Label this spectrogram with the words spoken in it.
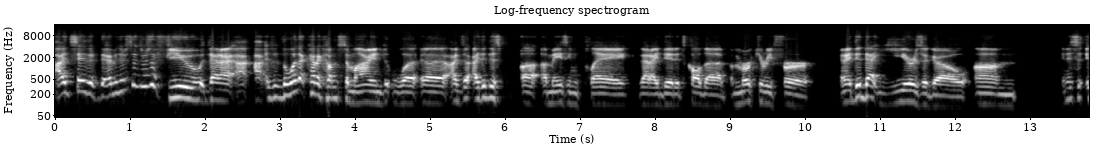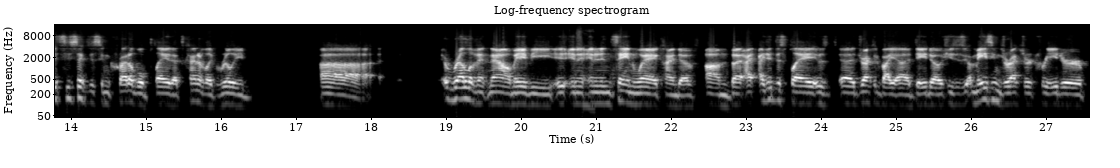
I'd say that I mean, there's a, there's a few that I, I, the one that kind of comes to mind. What uh, I did this uh, amazing play that I did. It's called uh, Mercury Fur, and I did that years ago. Um, and it's it's just like this incredible play that's kind of like really uh irrelevant now maybe in, in an insane way kind of. Um but i, I did this play it was uh, directed by uh dado. She's an amazing director creator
